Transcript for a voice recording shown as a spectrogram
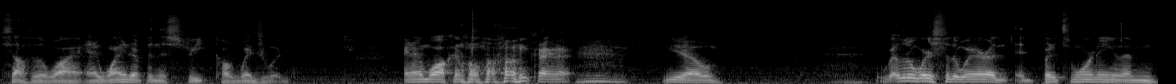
south of the Y, and I wind up in this street called Wedgwood, and I'm walking along, kind of, you know, a little worse for the wear, and, but it's morning, and then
